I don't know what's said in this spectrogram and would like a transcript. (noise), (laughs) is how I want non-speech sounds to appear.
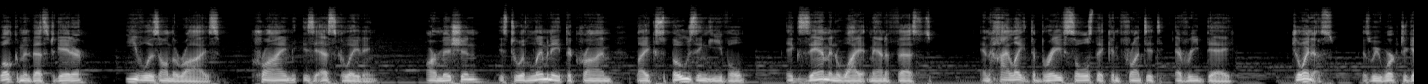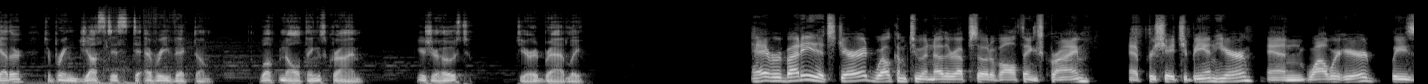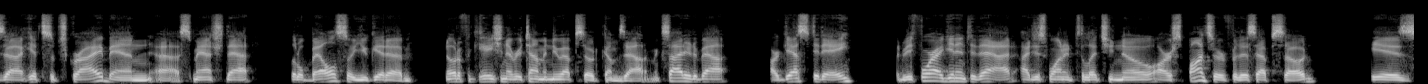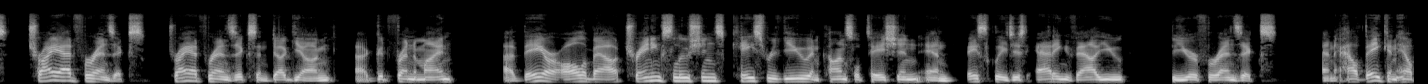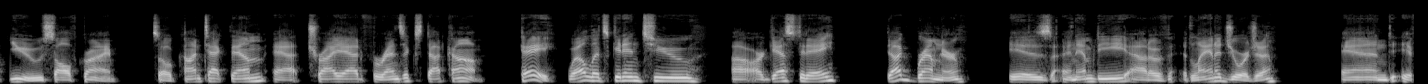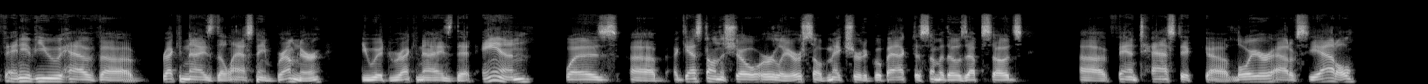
Welcome, investigator. Evil is on the rise. Crime is escalating. Our mission is to eliminate the crime by exposing evil, examine why it manifests, and highlight the brave souls that confront it every day. Join us as we work together to bring justice to every victim. Welcome to All Things Crime. Here's your host, Jared Bradley. Hey, everybody, it's Jared. Welcome to another episode of All Things Crime. I appreciate you being here. And while we're here, please uh, hit subscribe and uh, smash that little bell so you get a notification every time a new episode comes out. I'm excited about our guest today. But before I get into that, I just wanted to let you know our sponsor for this episode is Triad Forensics. Triad Forensics and Doug Young, a good friend of mine, uh, they are all about training solutions, case review, and consultation, and basically just adding value to your forensics and how they can help you solve crime. So contact them at triadforensics.com. Okay, well, let's get into uh, our guest today. Doug Bremner is an MD out of Atlanta, Georgia. And if any of you have uh, recognized the last name Bremner, you would recognize that Anne was uh, a guest on the show earlier. So make sure to go back to some of those episodes. Uh, fantastic uh, lawyer out of Seattle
